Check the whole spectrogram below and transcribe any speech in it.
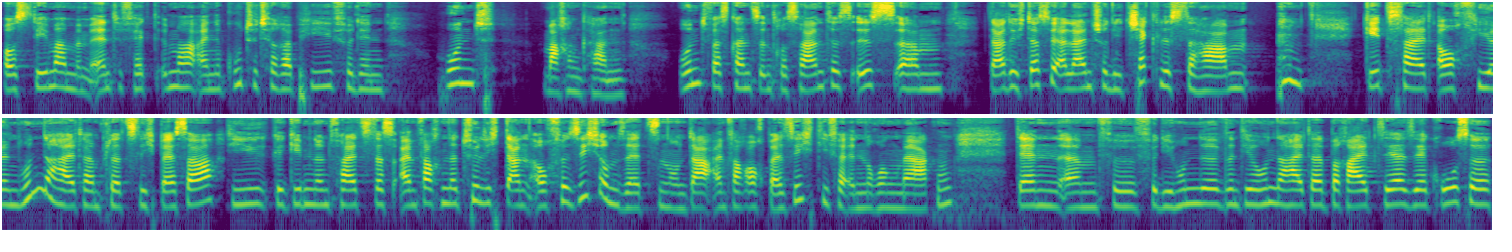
aus dem man im Endeffekt immer eine gute Therapie für den Hund machen kann. Und was ganz Interessantes ist, ähm, dadurch, dass wir allein schon die Checkliste haben, geht es halt auch vielen Hundehaltern plötzlich besser, die gegebenenfalls das einfach natürlich dann auch für sich umsetzen und da einfach auch bei sich die Veränderungen merken. Denn ähm, für, für die Hunde sind die Hundehalter bereit, sehr, sehr große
